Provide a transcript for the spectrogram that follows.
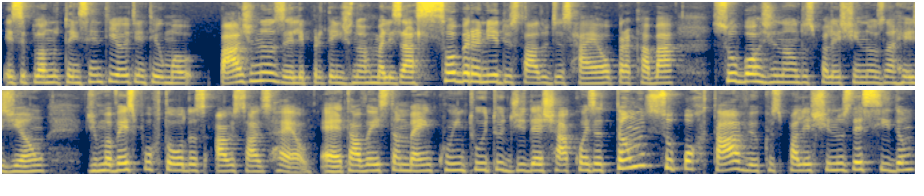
esse plano tem 181 páginas, ele pretende normalizar a soberania do Estado de Israel para acabar subordinando os palestinos na região de uma vez por todas ao Estado de Israel. É, talvez também com o intuito de deixar a coisa tão insuportável que os palestinos decidam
